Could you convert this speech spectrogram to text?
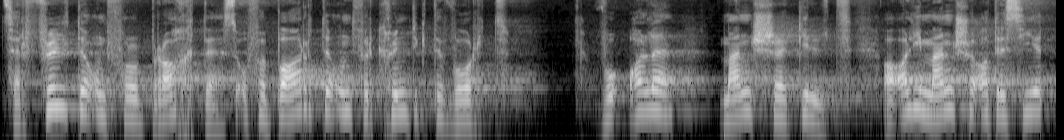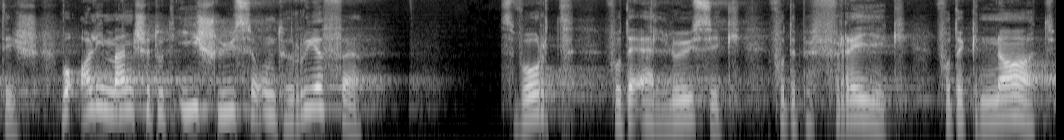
das erfüllte und vollbrachte, das offenbarte und verkündigte Wort, wo alle Menschen gilt, an alle Menschen adressiert ist, wo alle Menschen einschliessen und rufen das Wort von der Erlösung, von der Befreiung, von der Gnade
